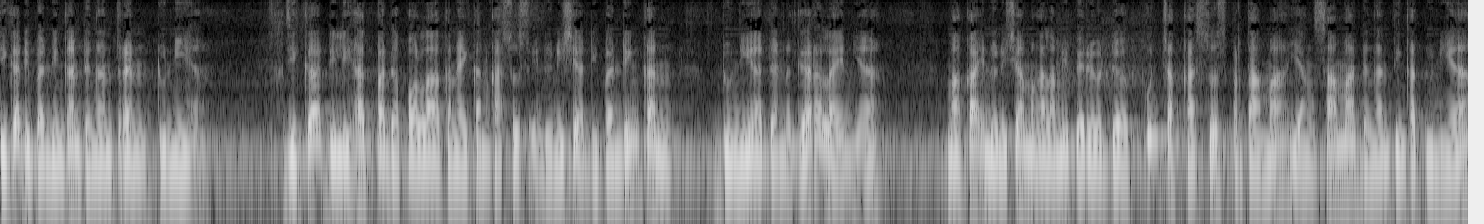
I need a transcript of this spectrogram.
jika dibandingkan dengan tren dunia. Jika dilihat pada pola kenaikan kasus Indonesia dibandingkan dunia dan negara lainnya, maka Indonesia mengalami periode puncak kasus pertama yang sama dengan tingkat dunia,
